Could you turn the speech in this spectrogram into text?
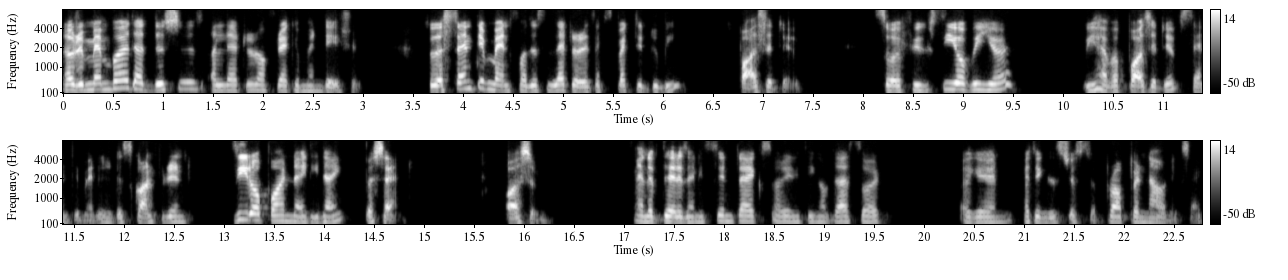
Now remember that this is a letter of recommendation. So the sentiment for this letter is expected to be positive. So if you see over here, we have a positive sentiment and it is confident 0.99%. Awesome. And if there is any syntax or anything of that sort, again, I think it's just a proper noun, etc.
